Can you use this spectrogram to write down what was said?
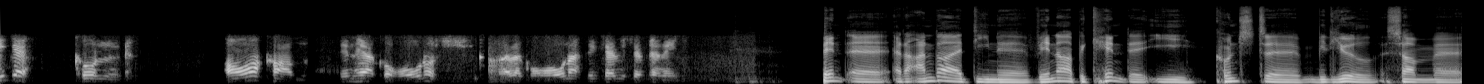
ikke kunnet overkomme den her coronas, eller corona. Det kan vi simpelthen ikke. Bent, øh, er der andre af dine venner og bekendte i kunstmiljøet, som øh,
